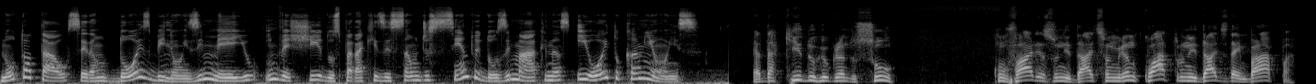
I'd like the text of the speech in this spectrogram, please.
No total, serão 2 bilhões e meio investidos para a aquisição de 112 máquinas e 8 caminhões. É daqui do Rio Grande do Sul, com várias unidades, se não me engano, quatro unidades da Embrapa,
